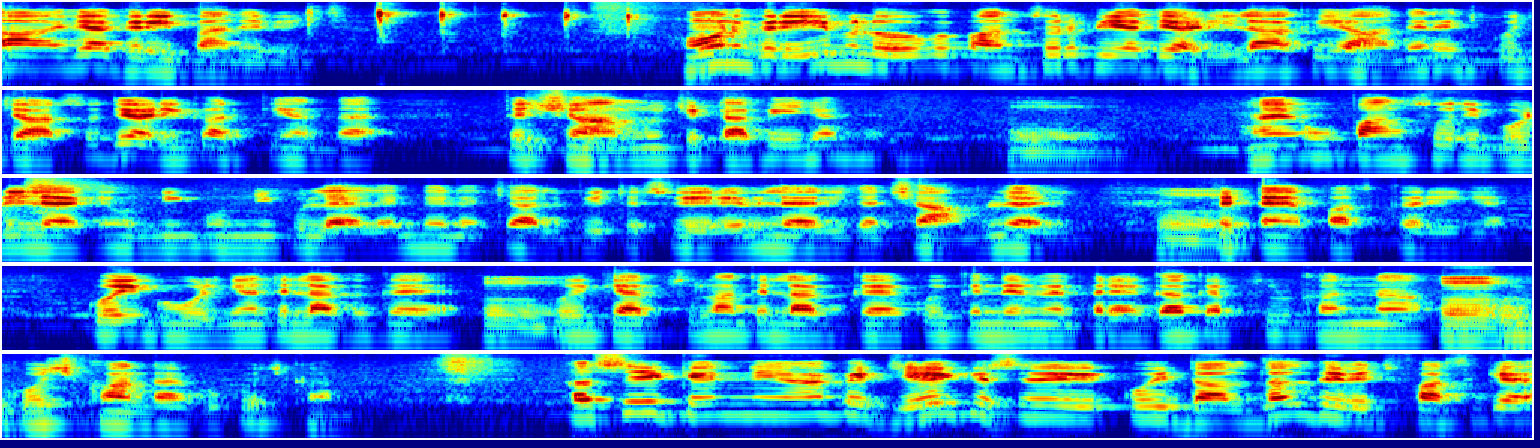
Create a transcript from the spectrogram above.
ਆ ਗਿਆ ਗਰੀਬਾਂ ਦੇ ਵਿੱਚ ਹੁਣ ਗਰੀਬ ਲੋਕ 500 ਰੁਪਇਆ ਦਿਹਾੜੀ ਲਾ ਕੇ ਆਉਂਦੇ ਨੇ ਕੋਈ 400 ਦਿਹਾੜੀ ਕਰਕੇ ਆਂਦਾ ਤੇ ਸ਼ਾਮ ਨੂੰ ਚਿੱਟਾ ਪੀ ਜਾਂਦੇ ਹੂੰ ਹੈ ਉਹ 500 ਦੀ ਬੋੜੀ ਲੈ ਕੇ 19 19 ਕੋ ਲੈ ਲੈਂਦੇ ਨੇ ਚੱਲ ਵੀ ਤੇ ਸਵੇਰੇ ਵੀ ਲੈ ਲਈ ਜਾਂ ਸ਼ਾਮ ਨੂੰ ਲੈ ਲਈ। ਤੇ ਟਾਈਮ ਪਾਸ ਕਰੀ ਗਏ ਕੋਈ ਗੋਲੀਆਂ ਤੇ ਲੱਗ ਹੂੰ। ਕੋਈ ਕੈਪਸੂਲਾਂ ਤੇ ਲੱਗ ਗਏ ਕੋਈ ਕਹਿੰਦੇ ਮੈਂ ਬਰੈਗਾ ਕੈਪਸੂਲ ਖਾਣਾ। ਕੋਈ ਕੁਝ ਖਾਂਦਾ ਕੋਈ ਕੁਝ ਖਾਂਦਾ ਅਸੀਂ ਕਹਿੰਦੇ ਆ ਕਿ ਜੇ ਕਿਸੇ ਕੋਈ ਦਲਦਲ ਦੇ ਵਿੱਚ ਫਸ ਗਿਆ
